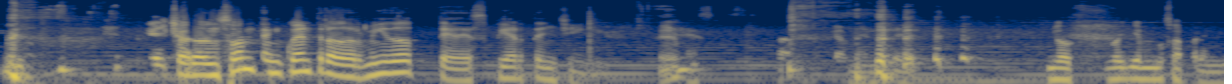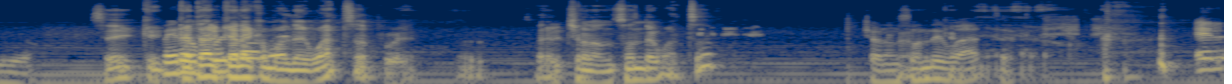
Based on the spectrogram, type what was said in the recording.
el Choronzón te encuentra dormido, te despierta en chinga. Es básicamente lo que hoy hemos aprendido. Sí, ¿qué, tal pues que era como el de WhatsApp, pues? El Choronzón de WhatsApp. Choronzón de WhatsApp. El,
